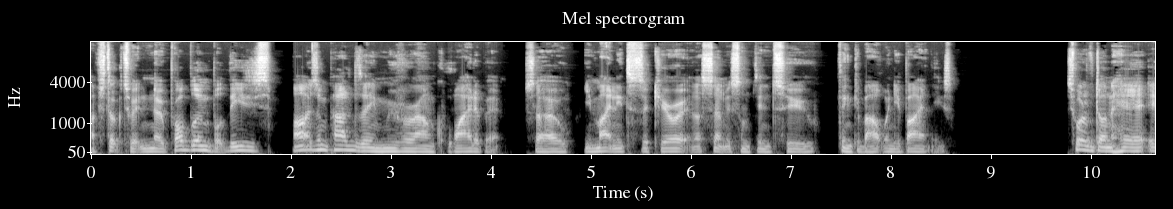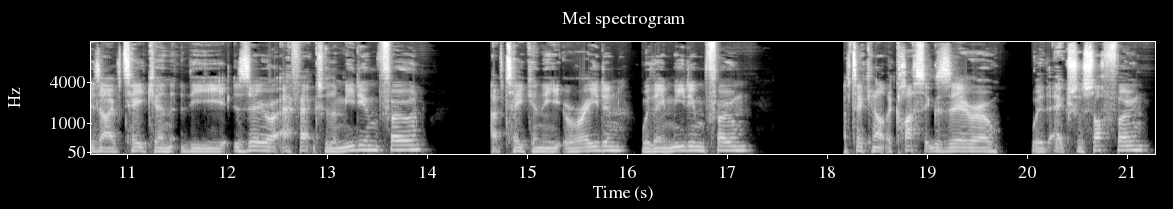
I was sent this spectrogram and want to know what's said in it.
I've stuck to it no problem. But these artisan pads, they move around quite a bit. So you might need to secure it, and that's certainly something to think about when you're buying these. So what I've done here is I've taken the Zero FX with a medium foam. I've taken the Raiden with a medium foam. I've taken out the classic Zero with extra soft foam.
